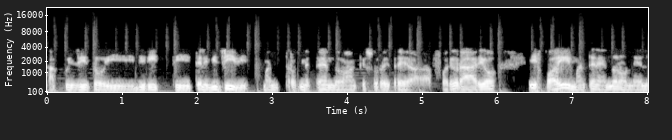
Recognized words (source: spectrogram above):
ha acquisito i diritti televisivi ma trasmettendolo anche su Rai 3 a fuori orario e poi mantenendolo nel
